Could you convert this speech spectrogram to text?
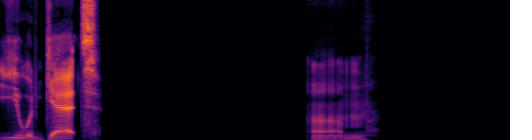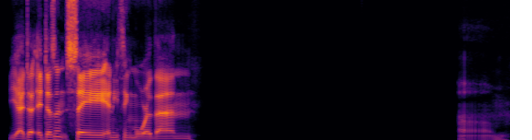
you would get, um, yeah, it, it doesn't say anything more than, um.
